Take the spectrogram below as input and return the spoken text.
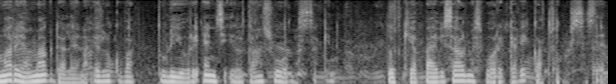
Maria Magdalena-elokuva tuli juuri ensi iltaan Suomessakin. Tutkija Päivi Salmesvuori kävi katsomassa sen.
